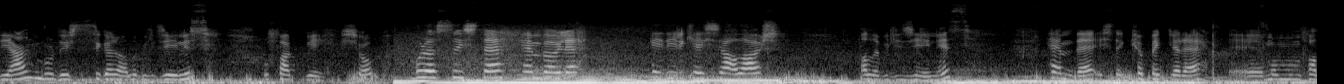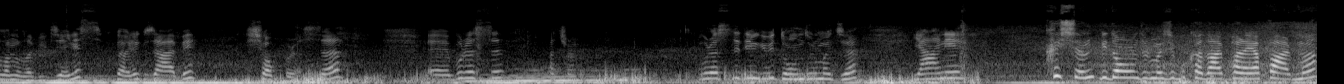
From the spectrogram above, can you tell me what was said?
diyen burada işte sigara alabileceğiniz ufak bir shop. Burası işte hem böyle hediyelik eşyalar alabileceğiniz hem de işte köpeklere e, mama falan alabileceğiniz böyle güzel bir shop burası. E, burası patron. Burası dediğim gibi dondurmacı. Yani kışın bir dondurmacı bu kadar para yapar mı?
